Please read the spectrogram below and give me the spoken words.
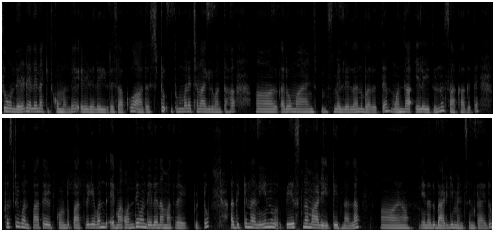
ಸೊ ಒಂದೆರಡು ಎಲೆನ ಕಿತ್ಕೊಂಡ್ಬಂದೆ ಎರಡು ಎಲೆ ಇದ್ರೆ ಸಾಕು. ಆದಷ್ಟು ತುಂಬಾ ಚೆನ್ನಾಗಿರುವಂತಹ ಅರೋಮಾ ಆ್ಯಂಡ್ ಸ್ಮೆಲ್ ಎಲ್ಲನೂ ಬರುತ್ತೆ. ಒಂದು ಎಲೆ ಇದ್ರೂ ಸಾಕಾಗುತ್ತೆ. ಫಸ್ಟು ಒಂದು ಪಾತ್ರೆ ಇಟ್ಕೊಂಡು, ಪಾತ್ರೆಗೆ ಒಂದು ಒಂದೇ ಒಂದು ಎಲೆನ ಮಾತ್ರ ಇಟ್ಬಿಟ್ಟು, ಅದಕ್ಕೆ ನಾನೇನು ಪೇಸ್ಟ್ನ ಮಾಡಿ ಇಟ್ಟಿದ್ನಲ್ಲ ಏನದು ಬ್ಯಾಡಗಿ ಮೆಣಸಿನ್ಕಾಯ್ದು.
